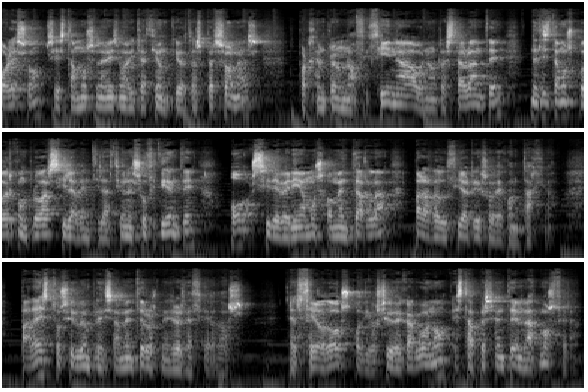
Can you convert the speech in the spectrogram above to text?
Por eso, si estamos en la misma habitación que otras personas, por ejemplo en una oficina o en un restaurante, necesitamos poder comprobar si la ventilación es suficiente o si deberíamos aumentarla para reducir el riesgo de contagio. Para esto sirven precisamente los medidores de CO2. El CO2 o dióxido de carbono está presente en la atmósfera,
